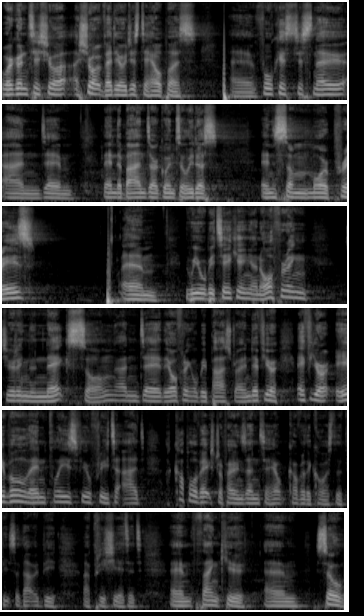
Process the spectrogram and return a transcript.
we're going to show a short video just to help us uh, focus just now, and um, then the band are going to lead us in some more praise. Um, we will be taking an offering during the next song, and uh, the offering will be passed around. If you're, if you're able, then please feel free to add couple of extra pounds in to help cover the cost of the pizza. That would be appreciated. Um, thank you. Um, so,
